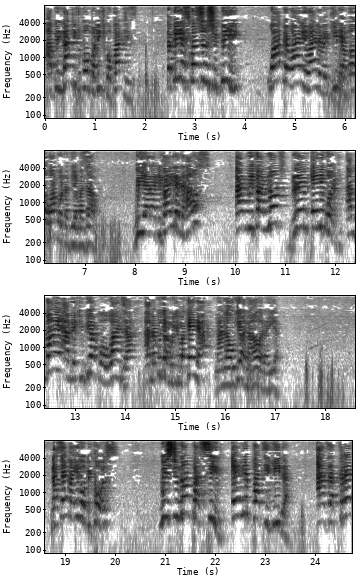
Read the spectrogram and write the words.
have been lucky to form political parties, the biggest question should be, wape wale wale wengine ambao wako na vyama zao. We are a divided house and we cannot blame anybody ambaye amekimbia kwa uwanja, amekuja mlima Kenya na anaongea na hao raia. Nasema hivyo because we should not perceive any party leader a threat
